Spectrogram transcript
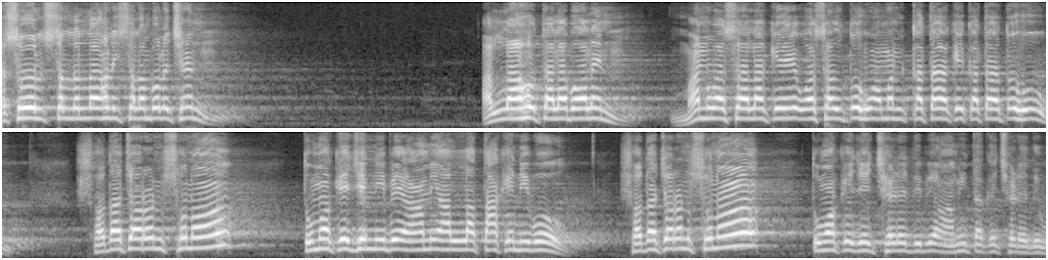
রসুল সাল্লাহ আলি সাল্লাম বলেছেন, আল্লাহ তালা বলেন, মান ওয়াসালাকে ওয়াসাল তহু আমান কাতাকে কাতা তহু সদাচরণ শোনো, তোমাকে যে নিবে আমি আল্লাহ তাকে নিব। সদাচরণ শোনো, তোমাকে যে ছেড়ে দিবে আমি তাকে ছেড়ে দেব।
